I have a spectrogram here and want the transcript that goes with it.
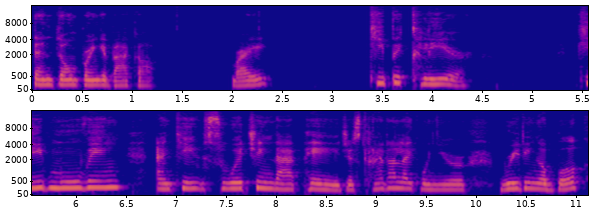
then don't bring it back up, right? Keep it clear. Keep moving and keep switching that page. It's kind of like when you're reading a book,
